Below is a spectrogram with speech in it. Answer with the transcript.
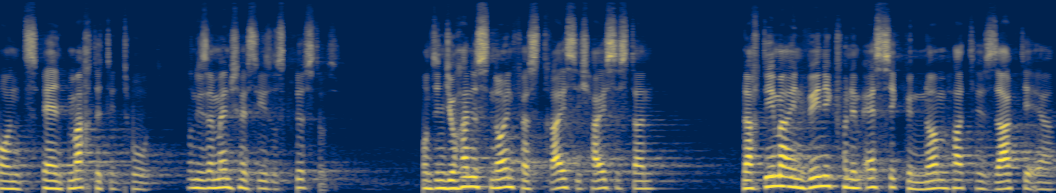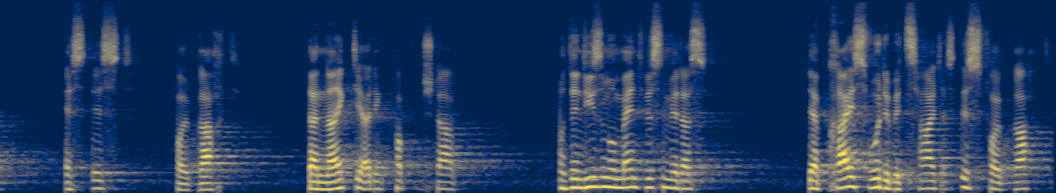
Und er entmachtet den Tod. Und dieser Mensch heißt Jesus Christus. Und in Johannes 9, Vers 30 heißt es dann, nachdem er ein wenig von dem Essig genommen hatte, sagte er, es ist vollbracht. Dann neigte er den Kopf und starb. Und in diesem Moment wissen wir, dass der Preis wurde bezahlt, es ist vollbracht.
